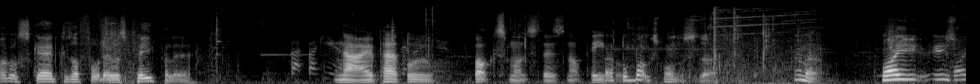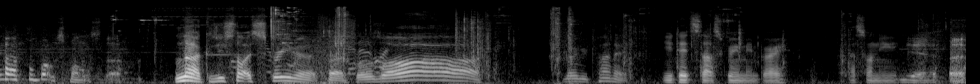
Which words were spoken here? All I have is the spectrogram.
I got scared because I thought there was people here. No, purple box monsters, not people. Purple box monster. Isn't it? Why is purple box monster? No, because you started screaming at first. I was like, ah! Made me panic. You did start screaming, bro. That's on you. Yeah, fair.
